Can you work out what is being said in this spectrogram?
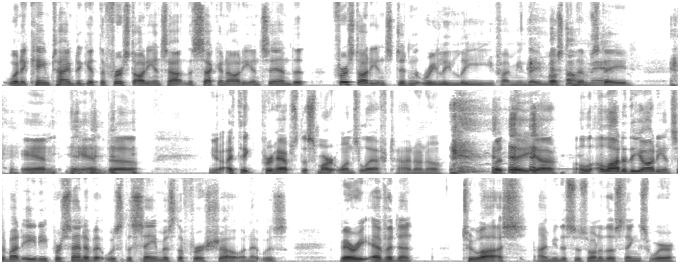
when it came time to get the first audience out and the second audience in the first audience didn't really leave i mean they most of Oh, them man. stayed and and uh you know, I think perhaps the smart ones left. I don't know, but they uh, a, a lot of the audience, about eighty percent of it, was the same as the first show, and it was very evident to us. I mean, this was one of those things where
